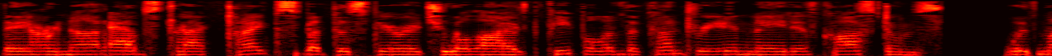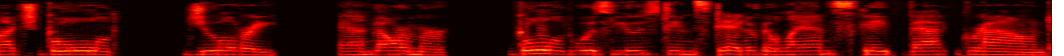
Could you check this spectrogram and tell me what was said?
They are not abstract types but the spiritualized people of the country in native costumes, with much gold, jewelry, and armor. Gold was used instead of a landscape background,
